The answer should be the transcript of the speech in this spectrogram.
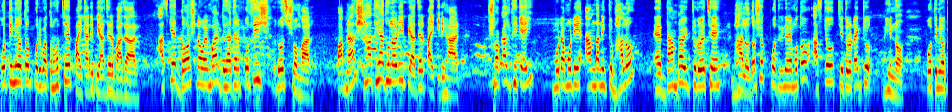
প্রতিনিয়ত পরিবর্তন হচ্ছে পাইকারি পেঁয়াজের বাজার। আজকে দশ নভেম্বর দুই হাজার পঁচিশ, রোজ সোমবার। পাবনা সাথিয়া ধুলাউড়ি পেঁয়াজের পাইকারি হাট। সকাল থেকেই মোটামুটি আমদানি একটু ভালো দামটাও একটু রয়েছে ভালো। দর্শক, প্রতিদিনের মতো আজকেও চিত্রটা একটু ভিন্ন। প্রতিনিয়ত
